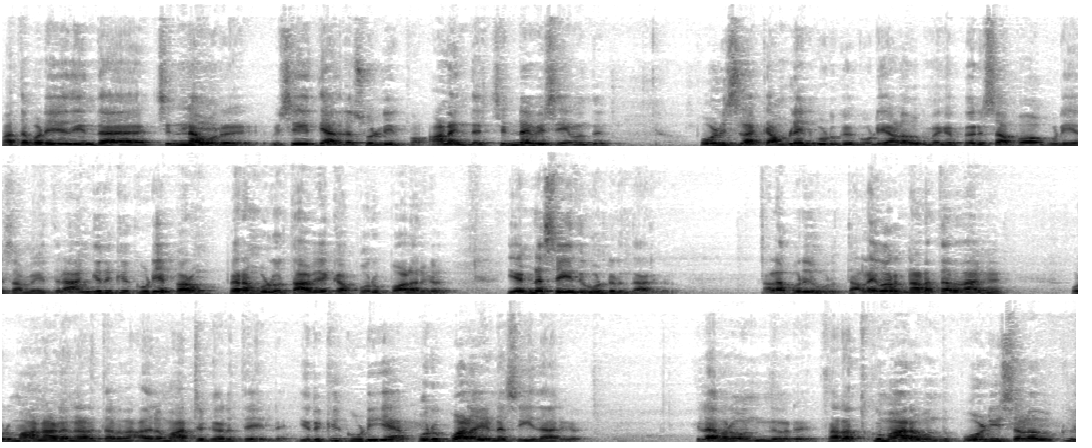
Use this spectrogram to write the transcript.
மற்றபடி இது இந்த சின்ன ஒரு விஷயத்தையும் அதில் சொல்லியிருப்போம். ஆனால் இந்த சின்ன விஷயம் வந்து போலீஸில் கம்ப்ளைண்ட் கொடுக்கக்கூடிய அளவுக்கு மிக பெருசாக போகக்கூடிய சமயத்தில் அங்கே இருக்கக்கூடிய பெரம் பெரம்பலூர் தாவேக்கா பொறுப்பாளர்கள் என்ன செய்து கொண்டிருந்தார்கள்? நல்லா புரியுது. ஒரு தலைவர் நடத்துகிறதாங்க ஒரு மாநாடு நடத்துகிறதா அதில் மாற்று கருத்தே இல்லை. இருக்கக்கூடிய பொறுப்பாளர் என்ன செய்தார்கள்? இல்லை அப்புறம் இந்த ஒரு சரத்குமாரை வந்து போலீஸ் அளவுக்கு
